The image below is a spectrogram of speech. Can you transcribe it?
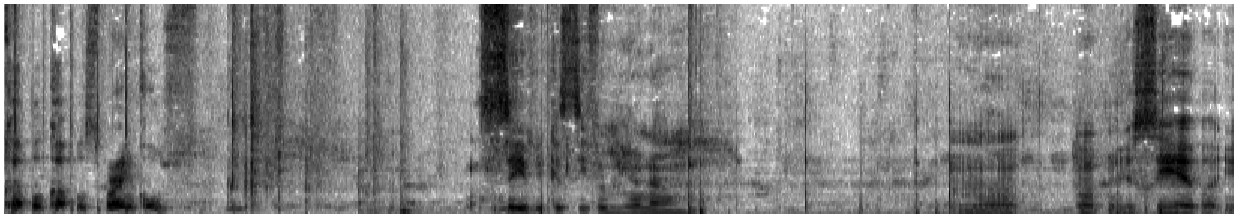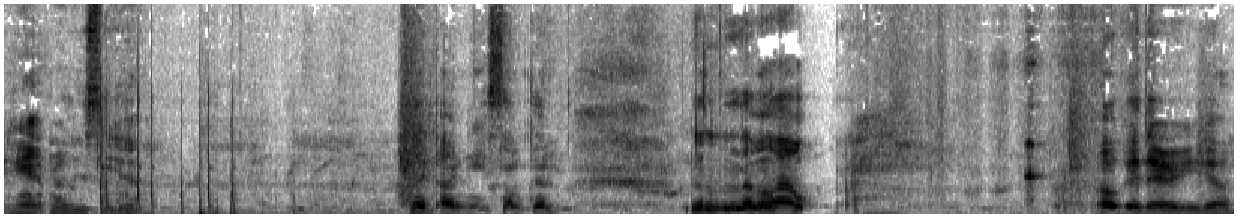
Couple, couple sprinkles see if you can see from here now. No, you see it, but you can't really see it. Like, I need something to level out. Okay, there you go.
